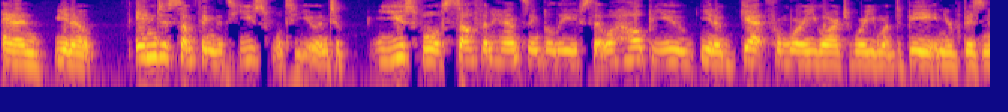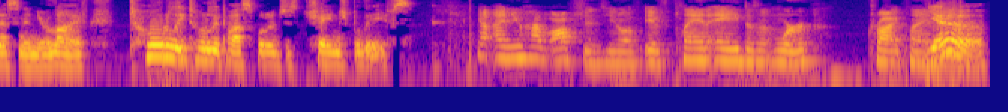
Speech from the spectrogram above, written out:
and, you know, into something that's useful to you, into useful self-enhancing beliefs that will help you, you know, get from where you are to where you want to be in your business and in your life. Totally, totally possible to just change beliefs. Yeah, and you have options. You know, if, if plan A doesn't work, try plan yeah. B.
